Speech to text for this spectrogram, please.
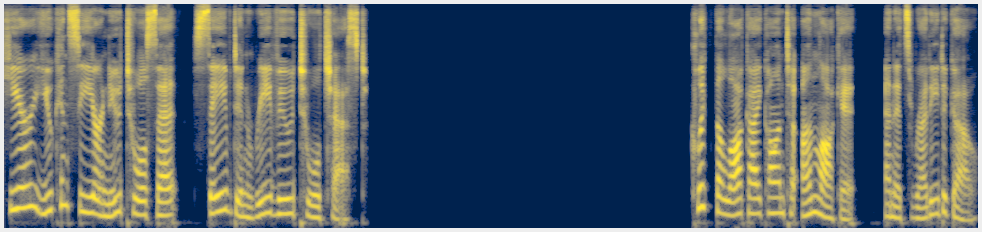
Here you can see your new toolset saved in Revu Tool Chest. Click the lock icon to unlock it, and it's ready to go.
